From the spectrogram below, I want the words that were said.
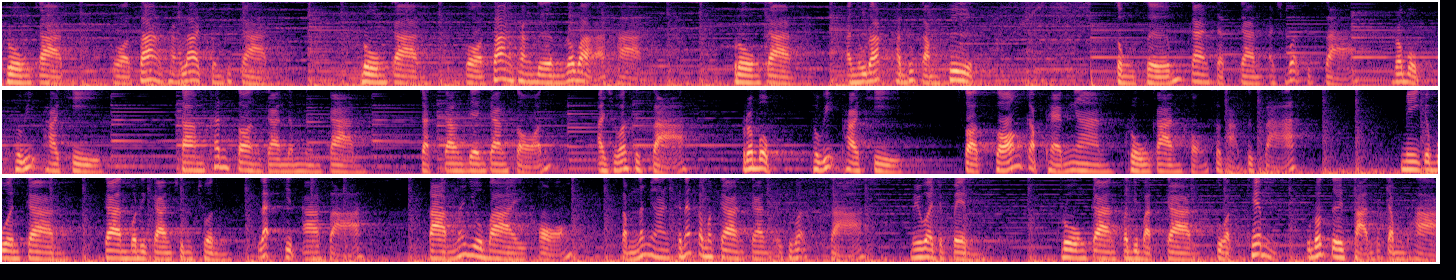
โครงการก่อสร้างทางลาดคนพิการ โครงการก่อสร้างทางเดินระหว่างอาคาร โครงการอนุรักษ์พันธุกรรมพืช ส่งเสริมการจัดการอาชีวศึกษา ระบบทวิภาคี ตามขั้นตอนการดำเนินการ จัดการเรียนการสอน อาชีวศึกษา ระบบทวิภาคี สอดคล้องกับแผนงานโครงการของสถานศึกษา มีกระบวนการการบริการชุมชนและจิตอาสา ตามนโยบายของสำนักงานคณะกรรมการการอาชีวศึกษา ไม่ว่าจะเป็น โครงการปฏิบัติการตรวจเข้มรถโดยสารประจำทาง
